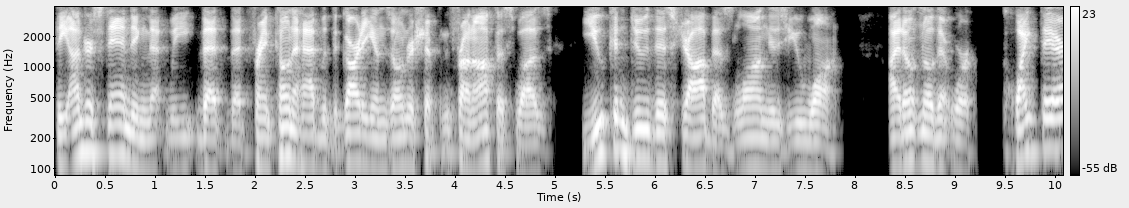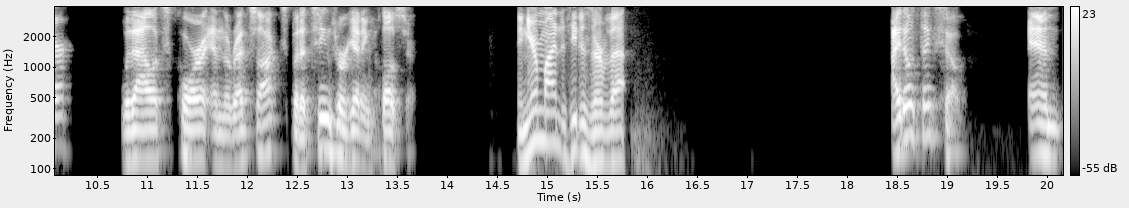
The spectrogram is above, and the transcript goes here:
the understanding that we that that Francona had with the Guardians ownership and front office was you can do this job as long as you want. I don't know that we're quite there with Alex Cora and the Red Sox, but it seems we're getting closer. In your mind, does he deserve that? I don't think so. And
